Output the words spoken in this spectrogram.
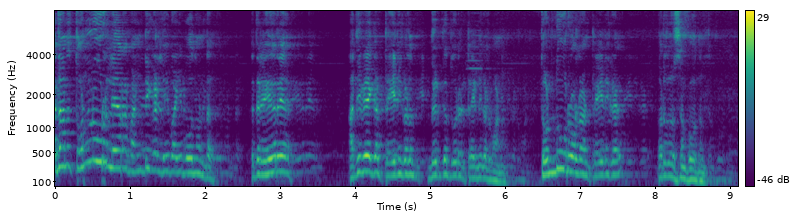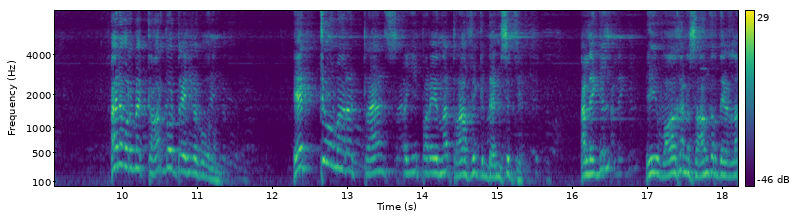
ഏതാണ്ട് തൊണ്ണൂറിലേറെ വണ്ടികൾ ഈ വഴി പോകുന്നുണ്ട്. ഇതിലേറെ അതിവേഗ ട്രെയിനുകളും ദീർഘദൂര ട്രെയിനുകളുമാണ്. തൊണ്ണൂറോളം ട്രെയിനുകൾ ഒരു ദിവസം പോകുന്നുണ്ട്. അതിന് പുറമെ കാർഗോ ട്രെയിനുകൾ പോകുന്നുണ്ട് ഏറ്റവും ഏറെ ട്രാൻസ് ഈ പറയുന്ന ട്രാഫിക് ഡെൻസിറ്റി അല്ലെങ്കിൽ ഈ വാഹന സാന്ദ്രതയുള്ള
